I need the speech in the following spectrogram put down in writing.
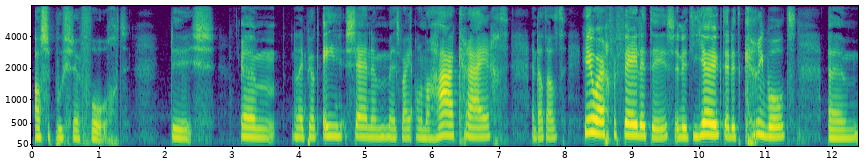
Assepoester volgt. Dus ehm, dan heb je ook één scène met waar je allemaal haar krijgt. En dat dat heel erg vervelend is. En het jeukt en het kriebelt. Ehm,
